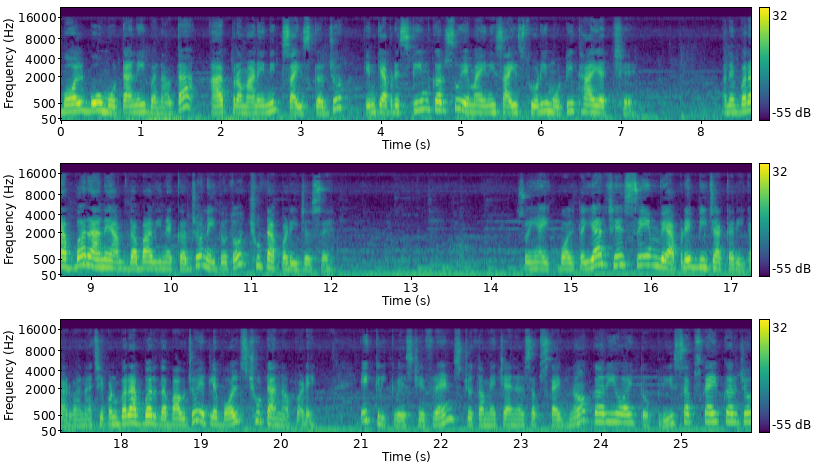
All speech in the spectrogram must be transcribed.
બોલ બહુ મોટા નહીં બનાવતા, આ પ્રમાણેની જ સાઇઝ કરજો. કેમ કે આપણે સ્ટીમ કરશું, એમાં એની સાઇઝ થોડી મોટી થાય જ છે. અને બરાબર આને આમ દબાવીને કરજો, નહીં તો તો છૂટા પડી જશે. સો અહીંયા એક બોલ તૈયાર છે. સેમ વે આપણે બીજા કરી કાઢવાના છે. પણ બરાબર દબાવજો એટલે બોલ્સ છૂટા ન પડે. એક રિક્વેસ્ટ છે ફ્રેન્ડ્સ જો તમે ચેનલ સબસ્ક્રાઈબ ન કરી હોય તો પ્લીઝ સબસ્ક્રાઈબ કરજો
